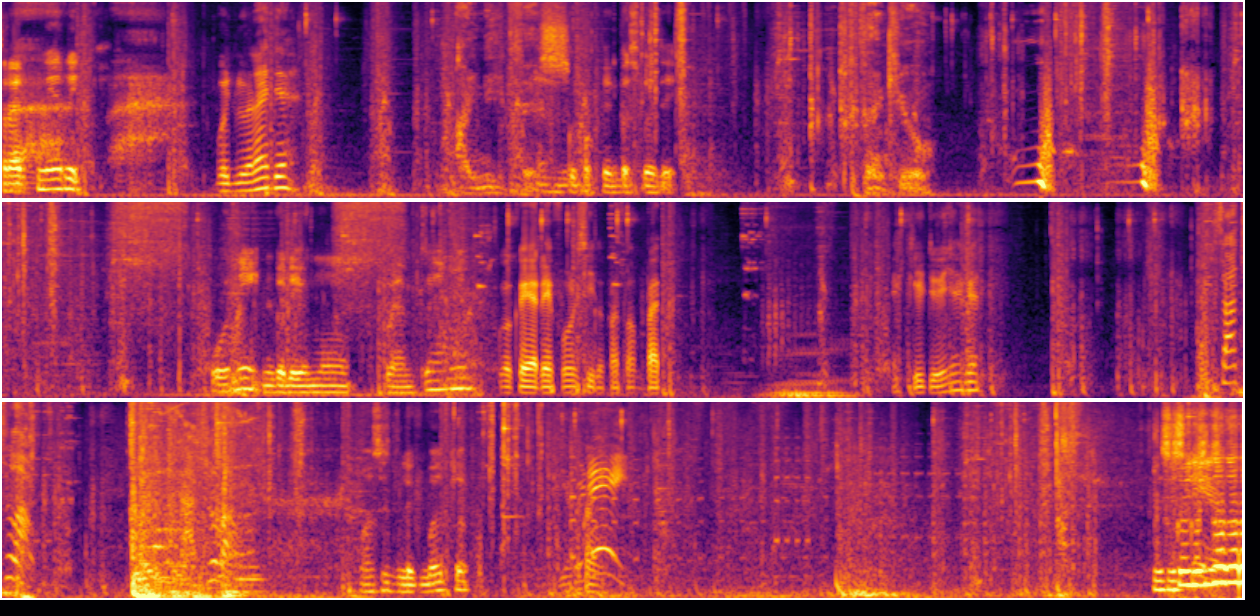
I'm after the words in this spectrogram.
thread mirip. Gue duluan aja. I need this. Gue pakai gas berarti. Thank you. Oh ini nggak ada yang mau plan-plan nih. Gue kayak revolusi 84. Eh, killjoy-nya kan. Satchel out. Satchel out. Masa jelek banget. Iya, go, go.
